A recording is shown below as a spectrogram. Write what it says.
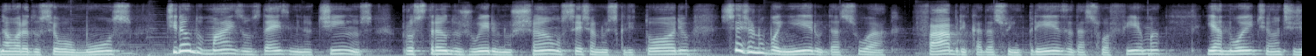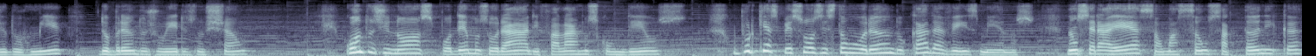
na hora do seu almoço, tirando mais uns 10 minutinhos, prostrando o joelho no chão, seja no escritório, seja no banheiro da sua fábrica, da sua empresa, da sua firma, e à noite, antes de dormir, dobrando os joelhos no chão. Quantos de nós podemos orar e falarmos com Deus? O porquê as pessoas estão orando cada vez menos? Não será essa uma ação satânica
